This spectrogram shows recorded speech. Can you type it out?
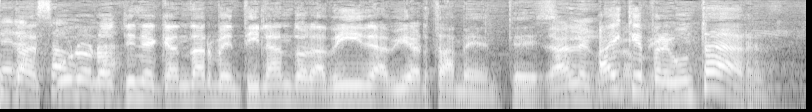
no las uno no tiene que andar ventilando la vida abiertamente. Dale Hay que mismo. preguntar.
